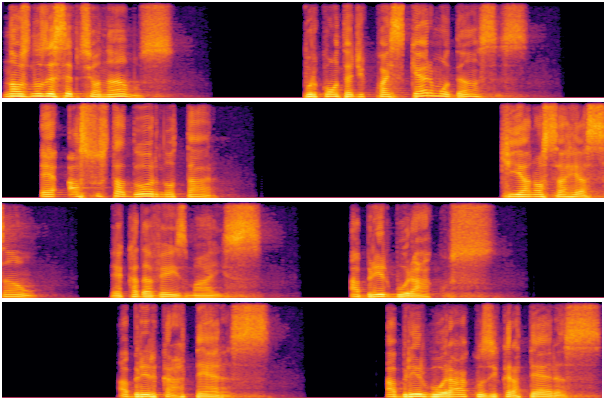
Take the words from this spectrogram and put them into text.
nós nos decepcionamos por conta de quaisquer mudanças, é assustador notar que a nossa reação é cada vez mais abrir buracos, abrir crateras, abrir buracos e crateras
